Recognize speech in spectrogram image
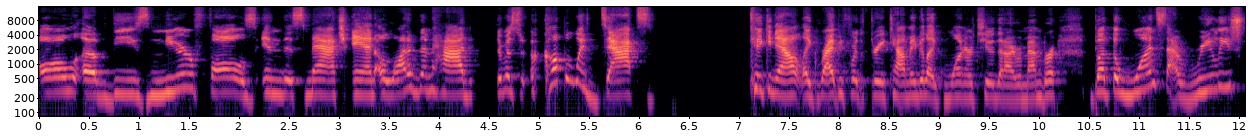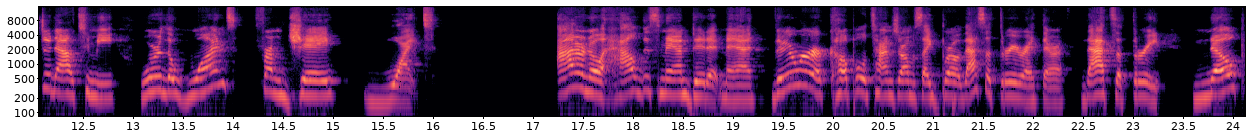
all of these near falls in this match, and a lot of them had, there was a couple with Dax kicking out like right before the three count, maybe like one or two that I remember. But the ones that really stood out to me were the ones from Jay White. I don't know how this man did it, man. There were a couple of times where I was like, bro, that's a three right there. That's a three. Nope.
